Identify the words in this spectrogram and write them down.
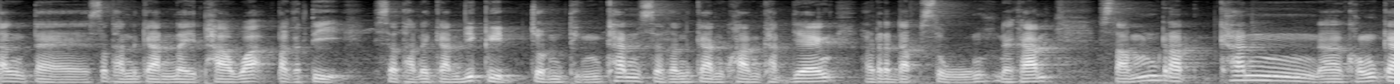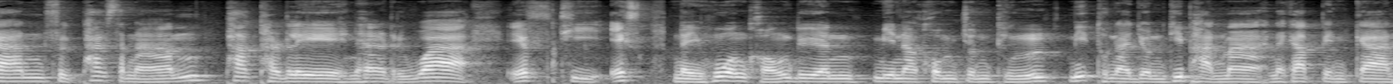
ตั้งแต่สถานการณ์ในภาวะปกติ สถานการณ์วิกฤตจนถึงขั้นสถานการณ์ความขัดแย้งระดับสูงนะครับสำหรับขั้นของการฝึกภาคสนาม ภาคทะเลนะฮะหรือว่า FTX ในห่วงของเดือนมีนาคมจนถึงมิถุนายนที่ผ่านมานะครับเป็นการ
